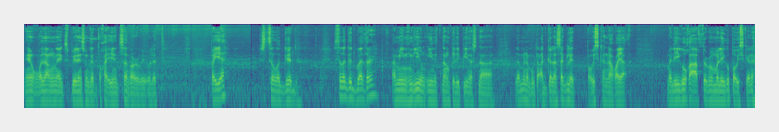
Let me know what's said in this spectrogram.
Ngayon ko lang na-experience yung ganito kainit sa Norway ulit. But yeah, still a good, still a good weather. I mean, hindi yung init ng Pilipinas na, alam mo na, maglakad ka lang saglit, pawis ka na, kaya maligo ka, after mo maligo, pawis ka na.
